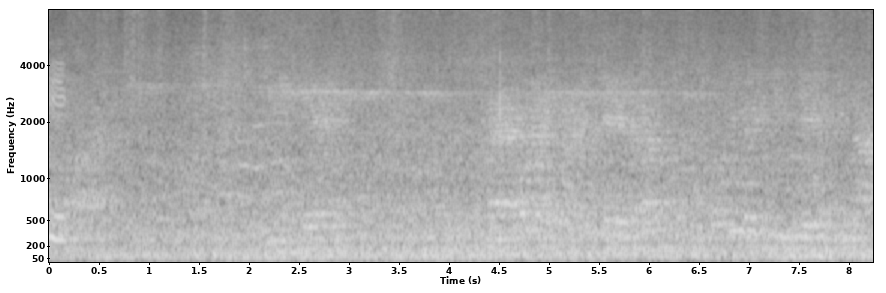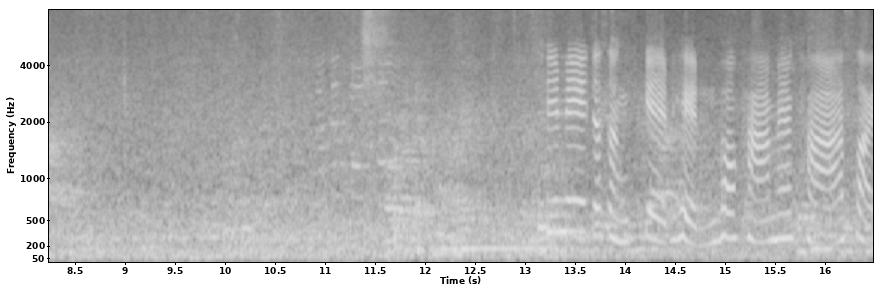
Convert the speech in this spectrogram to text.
พริกที่นี่จะสังเกตเห็นพ่อค้าแม่ค้าใส่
